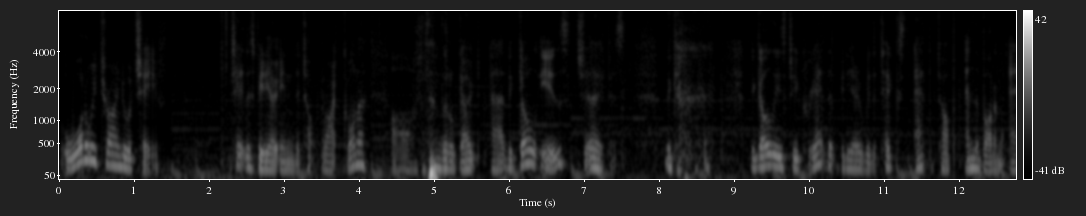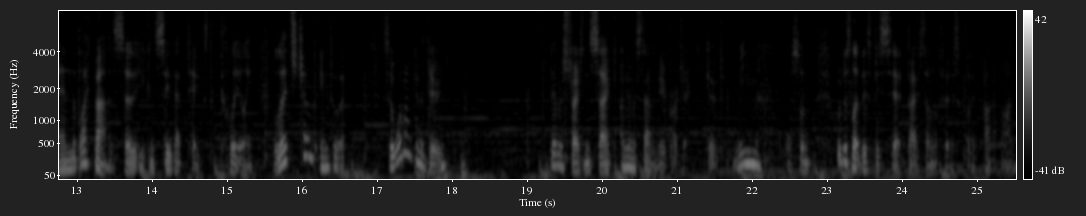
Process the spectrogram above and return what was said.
What are we trying to achieve? Check this video in the top right corner of the little goat. Uh, the goal is, jeepers, the The goal is to create that video with the text at the top and the bottom and the black bars so that you can see that text clearly. Let's jump into it. So what I'm going to do, for demonstration's sake, I'm going to start a new project. Goat meme, awesome. We'll just let this be set based on the first clip, I don't mind.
